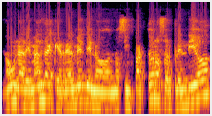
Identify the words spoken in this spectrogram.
Una demanda que realmente nos impactó, nos sorprendió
